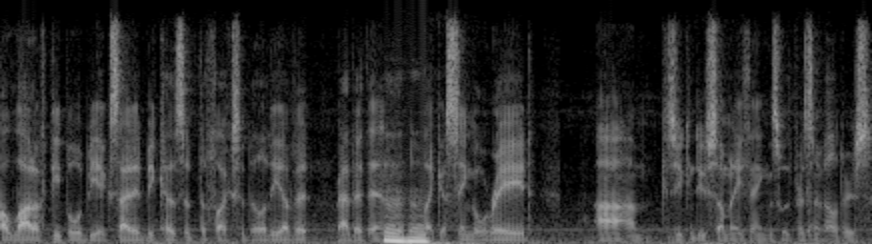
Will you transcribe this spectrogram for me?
a lot of people would be excited because of the flexibility of it, rather than Mhm. like a single raid. Because you can do so many things with Prison of Elders.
